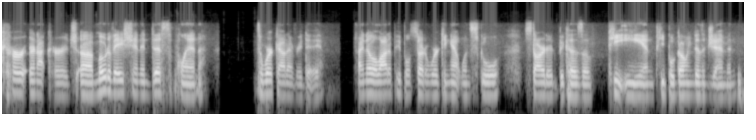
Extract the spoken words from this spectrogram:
cur or not courage, uh, motivation and discipline to work out every day. I know a lot of people started working out when school started because of PE and people going to the gym and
